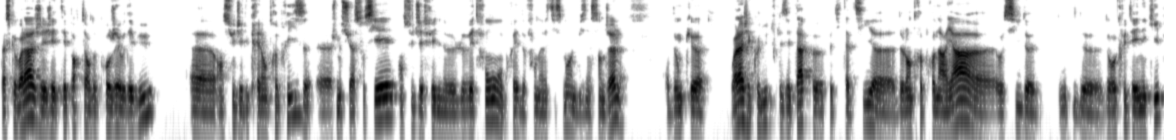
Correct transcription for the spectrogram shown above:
parce que voilà, j'ai été porteur de projet au début. Euh, ensuite, j'ai dû créer l'entreprise. Euh, je me suis associé. Ensuite, j'ai fait une levée de fonds auprès de fonds d'investissement et business angel. Donc, voilà, j'ai connu toutes les étapes euh, petit à petit euh, de l'entrepreneuriat, euh, aussi de, de, de, recruter une équipe,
